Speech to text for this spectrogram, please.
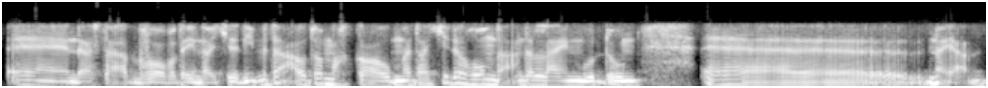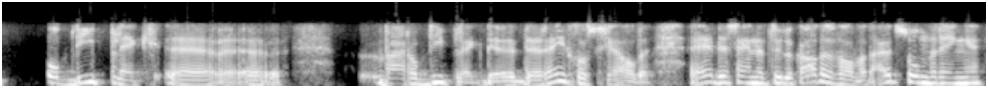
En daar staat bijvoorbeeld in dat je niet met de auto mag komen, dat je de honden aan de lijn moet doen. nou ja, op die plek. Uh, waar op die plek de, de regels gelden. Er zijn natuurlijk altijd wel wat uitzonderingen.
